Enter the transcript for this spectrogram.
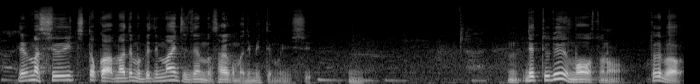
はい。でまあ週1とか、まあ、でも別に毎日全部最後まで見てもいいし、うんうんうん。はい。うん。で ToDo もその例えば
